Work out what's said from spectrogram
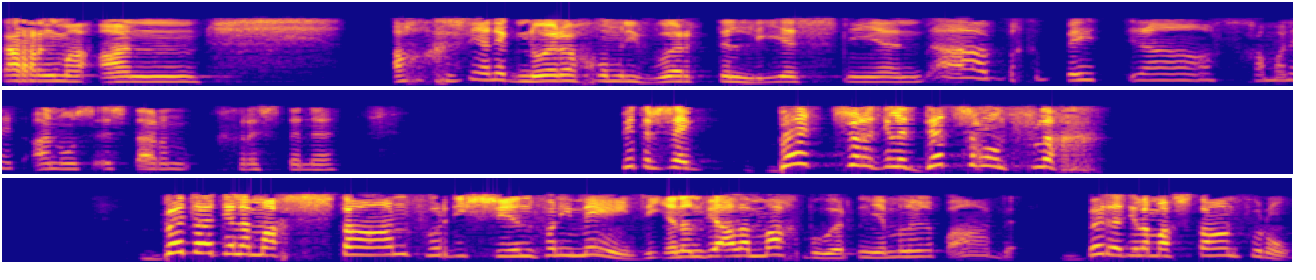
karring maar aan ag gesien ek nodig om die woord te lees nie en ah gebed ja gaan maar net aan ons is daar Christene Pieter sê bid sodat jy dit sal ontvlug Bid dat jy mag staan voor die seun van die mens, die een aan wie alle mag behoort in hemel en op aarde. Bid dat jy mag staan vir hom.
